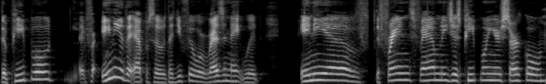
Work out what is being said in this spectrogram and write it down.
The people for any of the episodes that you feel will resonate with any of the friends, family, just people in your circle,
